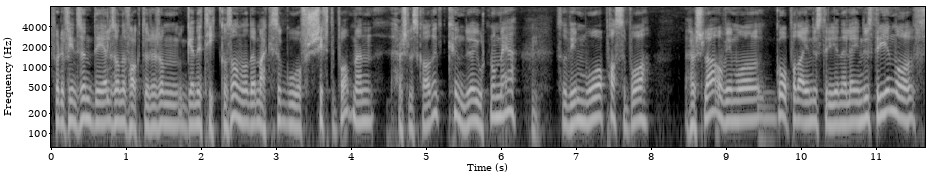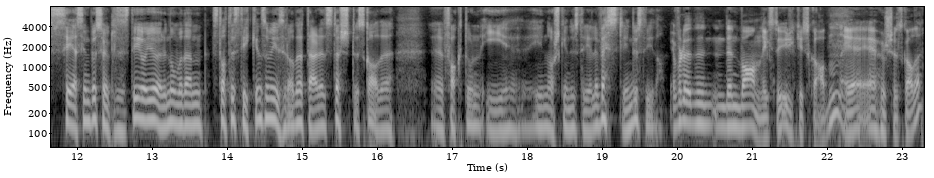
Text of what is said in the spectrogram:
For det finnes en del sånne faktorer som genetikk og sånn, og dem er ikke så gode å skifte på, men hørselsskade kunne du ha gjort noe med. Mm. Så vi må passe på hørsla, og vi må gå på da industrien, eller industrien må se sin besøkelsestid og gjøre noe med den statistikken som viser at dette er den største skadefaktoren i, i norsk industri, eller vestlig industri. da. Ja, for det, Den vanligste yrkesskaden er, er, hørselsskade?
